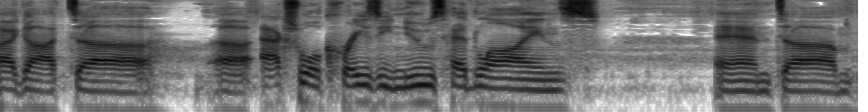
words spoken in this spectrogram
I got uh, uh, actual crazy news headlines, and um,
